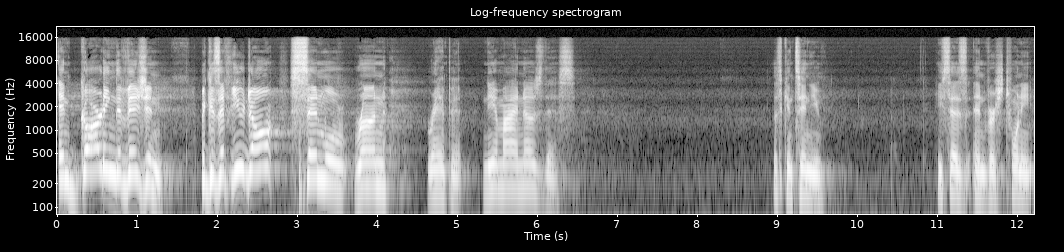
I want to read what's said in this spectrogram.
in guarding the vision. Because if you don't, sin will run rampant. Nehemiah knows this. Let's continue. He says in verse 20,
